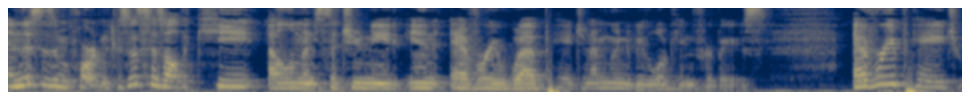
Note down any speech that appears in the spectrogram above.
And this is important because this has all the key elements that you need in every web page, and I'm going to be looking for these. Every page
